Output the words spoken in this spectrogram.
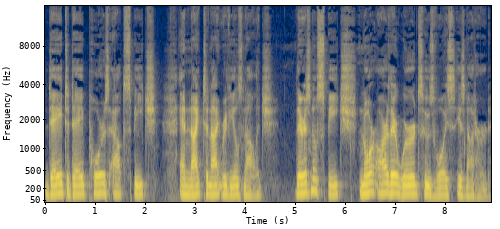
Day to day pours out speech, and night to night reveals knowledge. There is no speech, nor are there words whose voice is not heard.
